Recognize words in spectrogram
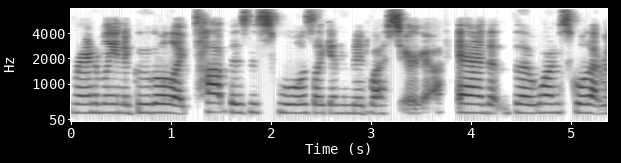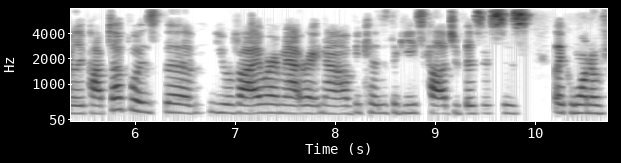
randomly into Google like top business schools like in the Midwest area. And the one school that really popped up was the U of I where I'm at right now because the Gies College of Business is like one of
